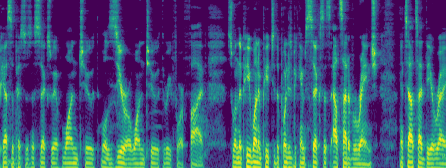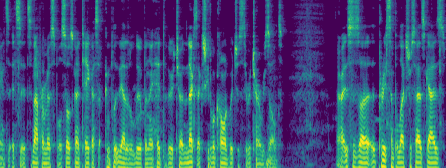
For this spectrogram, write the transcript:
past the pistons and 6, we have 1, 2, well 0, 1, 2, 3, 4, 5. So when the P1 and P2, the pointers became 6, that's outside of a range. It's outside the array. It's, it's, it's not permissible. So it's going to take us completely out of the loop and then hit the return, the next executable code, which is the return result. All right, this is a pretty simple exercise, guys.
